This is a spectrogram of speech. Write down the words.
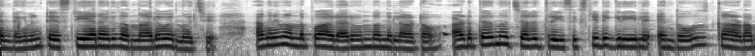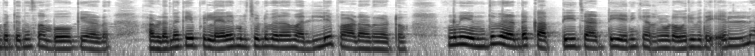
എന്തെങ്കിലും ടെസ്റ്റ് ചെയ്യാൻ അവർ തന്നാലോ എന്ന് വെച്ച്. അങ്ങനെ വന്നപ്പോൾ അവരാരും തന്നില്ല കേട്ടോ. അടുത്തതെന്ന് വെച്ചാൽ ത്രീ സിക്സ്റ്റി ഡിഗ്രിയിൽ എന്തോ കാണാൻ പറ്റുന്ന സംഭവമൊക്കെയാണ്. അവിടെ നിന്നൊക്കെ ഈ പിള്ളേരെ വിളിച്ചുകൊണ്ട് വരാൻ വലിയ പാടാണ് കേട്ടോ. അങ്ങനെ എന്ത് വേണ്ട കത്തി ചട്ടി എനിക്ക് അറിഞ്ഞുകൂടാ ഒരുവിധം എല്ലാ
